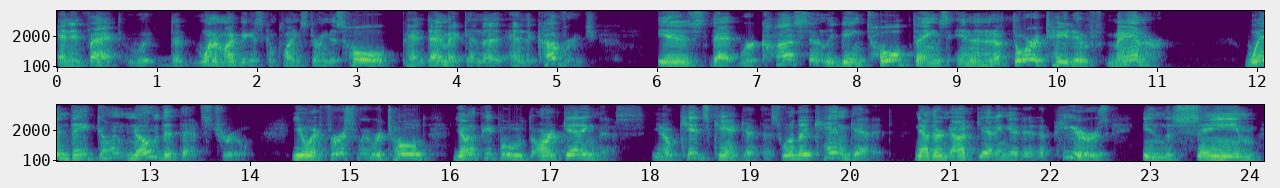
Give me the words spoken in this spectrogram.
And in fact, the, one of my biggest complaints during this whole pandemic and the and the coverage is that we're constantly being told things in an authoritative manner when they don't know that that's true. You know, at first we were told young people aren't getting this. You know, kids can't get this. Well, they can get it. Now they're not getting it, it appears, in the same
